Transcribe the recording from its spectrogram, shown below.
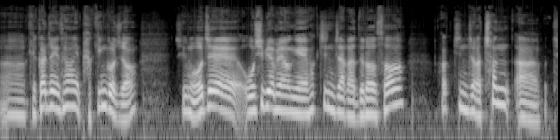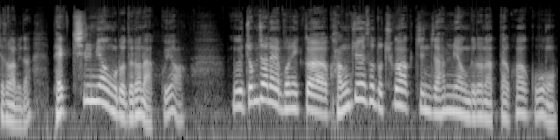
어, 객관적인 상황이 바뀐 거죠. 지금 어제 50여 명의 확진자가 늘어서 확진자가 천, 아, 죄송합니다. 107명으로 늘어났고요. 좀 전에 보니까 광주에서도 추가 확진자 한 명 늘어났다고 하고,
